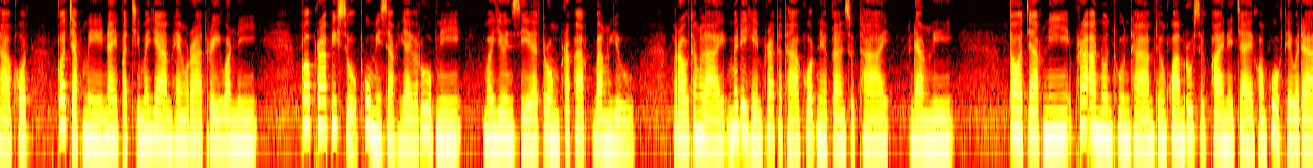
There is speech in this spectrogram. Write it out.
ถาคตก็จะมีในปัจฉิมยามแห่งราตรีวันนี้ ก็พระภิกษุผู้มีศักย์ใหญ่รูปนี้มายืนเสียตรงพระพักบังอยู่ เราทั้งหลายไม่ได้เห็นพระตถาคตในการสุดท้าย ดังนี้ ต่อจากนี้พระอานนทูลถามถึงความรู้สึกภายในใจของพวกเทวดา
